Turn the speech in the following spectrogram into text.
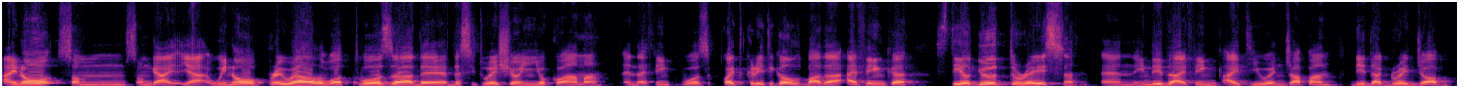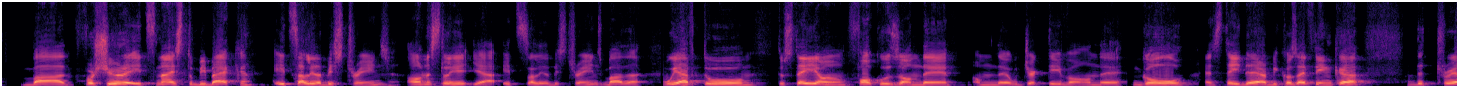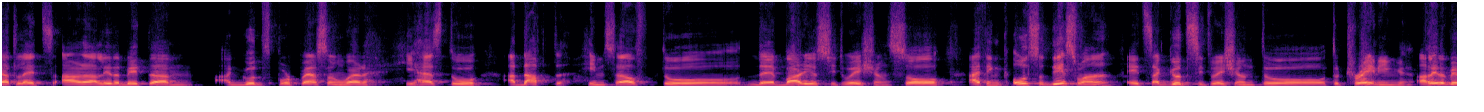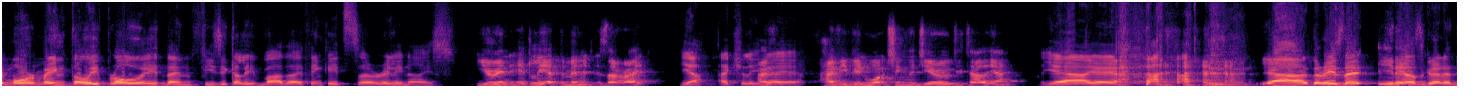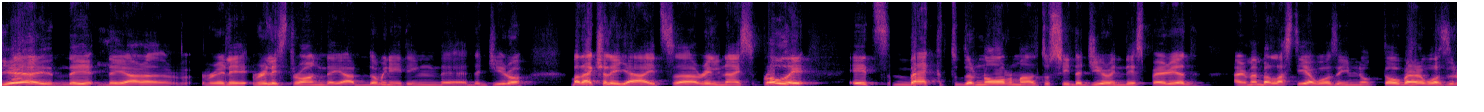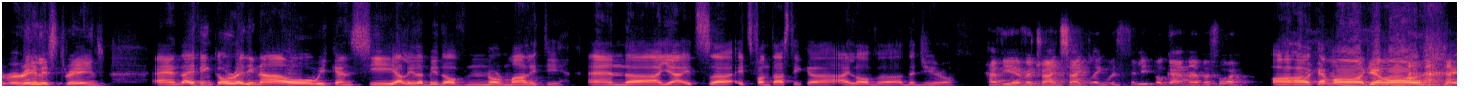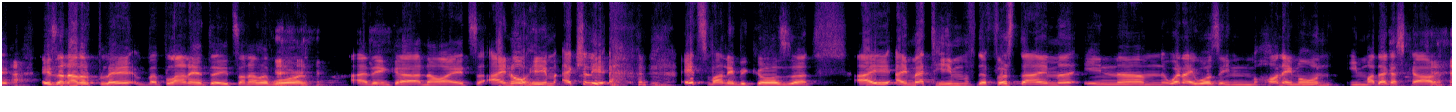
I know some some guy. Yeah, we know pretty well what was uh, the the situation in Yokohama, and I think was quite critical. But uh, I think uh, still good to race, and indeed I think ITU and Japan did a great job. But for sure, it's nice to be back. It's a little bit strange. Honestly yeah it's a little bit strange but uh, we have to to stay on focus on the on the objective on the goal and stay there because i think uh, the triathletes are a little bit um, a good sport person where he has to adapt himself to the various situations so i think also this one it's a good situation to to training a little bit more mentally probably than physically but i think it's uh, really nice you're in italy at the minute is that right yeah actually have, yeah yeah have you been watching the giro d'italia yeah, yeah, yeah. yeah, there is the Ineos Grenadier. They they are really really strong. They are dominating the the Giro but actually yeah it's uh, really nice. Probably it's back to the normal to see the giro in this period. I remember last year was in october was really strange. And i think already now we can see a little bit of normality. And uh, yeah it's uh, it's fantastic. Uh, i love uh, the giro. Have you ever tried cycling with filippo ganna before? Oh come on come on. It's another play, planet. It's another world I think uh, no, it's I know him. Actually, it's funny because uh, I I met him the first time in um, when I was in honeymoon in Madagascar,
